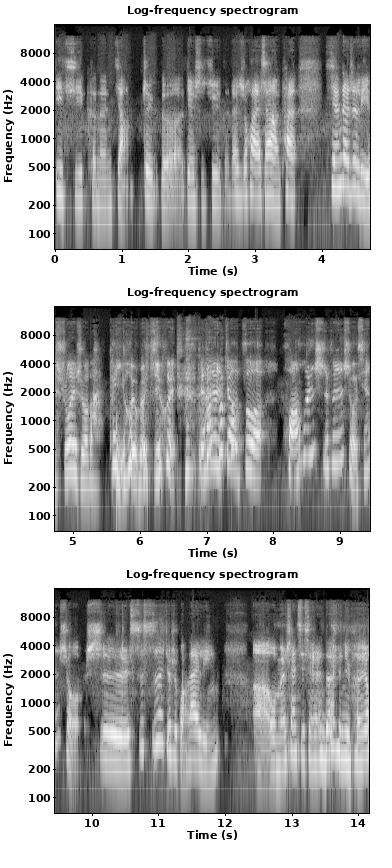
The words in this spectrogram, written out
一期可能讲这个电视剧的，但是后来想想看，先在这里说一说吧，看以后有没有机会。对，它就叫做《黄昏时分手牵手》，是思思，就是广濑铃，呃，我们山崎贤人的女朋友，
